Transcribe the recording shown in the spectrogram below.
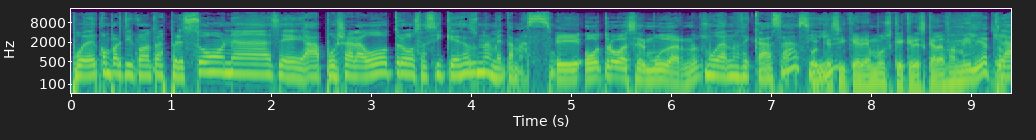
poder compartir con otras personas, eh, apoyar a otros. Así que esa es una meta más. Eh, otro va a ser mudarnos. Mudarnos de casa, sí. Porque si queremos que crezca la familia, toca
